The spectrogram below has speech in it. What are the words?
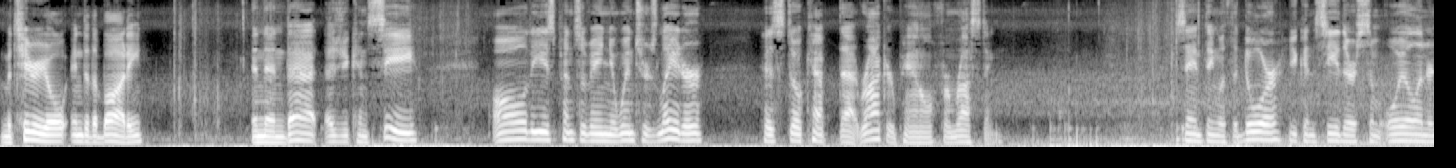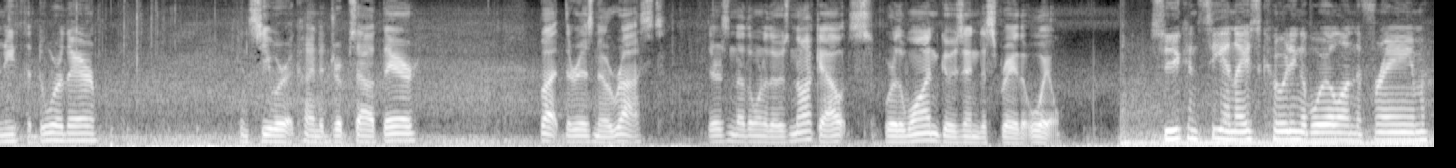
material into the body. And then that, as you can see, all these Pennsylvania winters later, has still kept that rocker panel from rusting. Same thing with the door. You can see there's some oil underneath the door there. You can see where it kind of drips out there. But there is no rust. There's another one of those knockouts where the wand goes in to spray the oil. So you can see a nice coating of oil on the frame.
